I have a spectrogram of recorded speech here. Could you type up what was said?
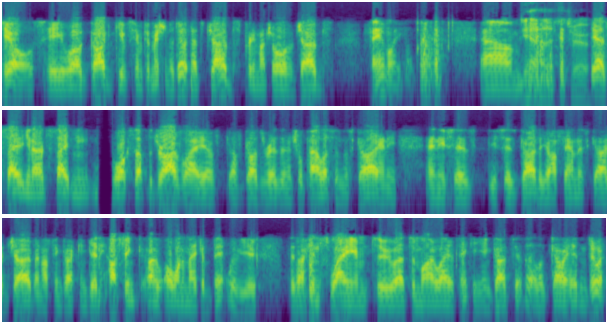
kills, he well, God gives him permission to do it. That's Job's pretty much all of Job's family. um, yeah, that's true. yeah, so you know, Satan walks up the driveway of of God's residential palace in the sky, and he and he says he says, God, I found this guy Job, and I think I can get. I think I, I want to make a bet with you that I can sway him to uh, to my way of thinking. And God says, "Oh, look, go ahead and do it."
